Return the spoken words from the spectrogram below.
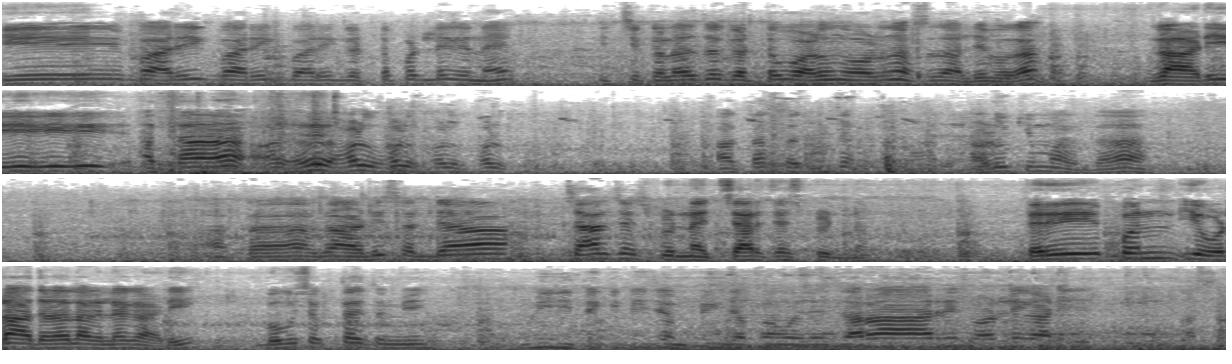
हे बारीक बारीक बारीक गट्ट पडले की नाही हे चिखलाचं गट्ट वाळून वाळून असं झाले बघा. गाडी आता हळू हळू हळू हळू. आता सध्या हळू की मारता आता गाडी सध्या चारच्या स्पीड नाही चारच्या स्पीडनं तरी पण एवढा आदळा लागल्या गाडी. बघू शकताय तुम्ही. मी इथे किती जम्पिंग जपा वगैरे. जरा रेस वाढली गाडी. असं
